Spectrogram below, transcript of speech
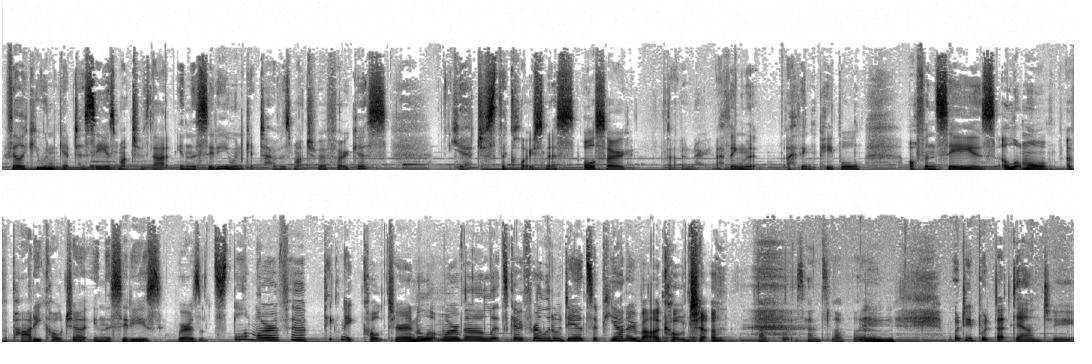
I feel like you wouldn't get to see as much of that in the city, you wouldn't get to have as much of a focus. Yeah, just the closeness. Also, I don't know, I think that I think people often see is a lot more of a party culture in the cities, whereas it's a lot more of a picnic culture and a lot more of a let's go for a little dance at piano bar culture. Lovely, sounds lovely. Mm. What do you put that down to?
